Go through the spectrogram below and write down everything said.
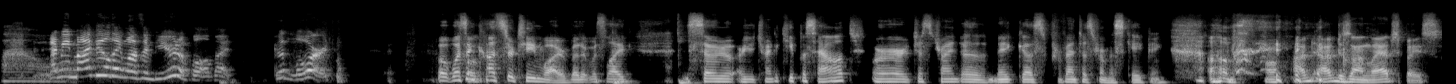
Wow. I mean, my building wasn't beautiful, but good Lord. Well, it wasn't concertina wire, but it was like, so are you trying to keep us out or just trying to make us prevent us from escaping? Um, well, I've, I've designed lab space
